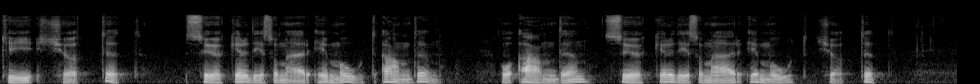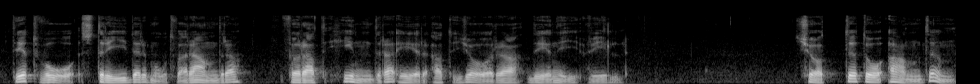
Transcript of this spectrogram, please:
Ty köttet söker det som är emot anden och anden söker det som är emot köttet. De två strider mot varandra för att hindra er att göra det ni vill. Köttet och anden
